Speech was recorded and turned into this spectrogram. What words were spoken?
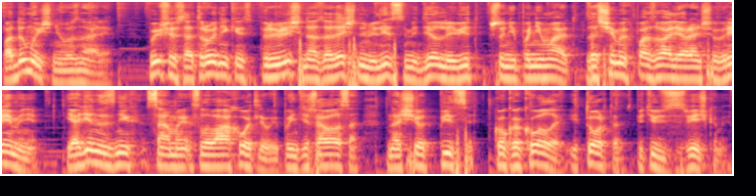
Подумаешь, не узнали. Бывшие сотрудники с преувеличенно озадаченными лицами делали вид, что не понимают, зачем их позвали раньше времени. И один из них, самый словоохотливый, поинтересовался насчет пиццы, кока-колы и торта с 50 свечками.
